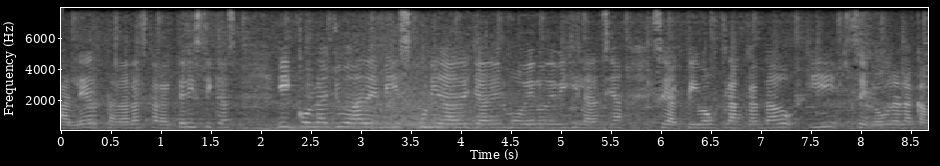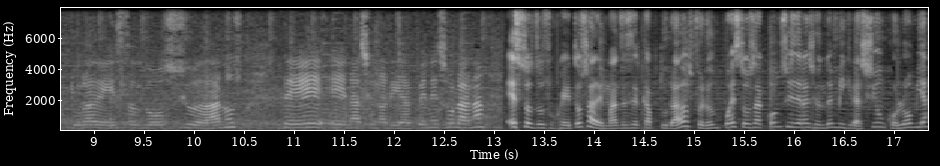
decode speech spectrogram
alerta, da las características y con la ayuda de mis unidades ya del modelo de vigilancia se activa un plan candado y se logra la captura de estos dos ciudadanos de eh, nacionalidad venezolana. Estos dos sujetos, además de ser capturados, fueron puestos a consideración de Migración Colombia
